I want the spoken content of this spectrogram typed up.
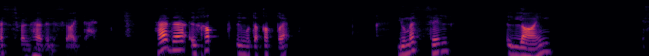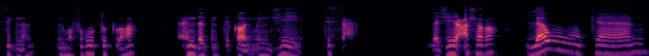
أسفل هذا ال slide تحت. هذا الخط المتقطع يمثل ال line ال signal المفروض تطلع عند الانتقال من J تسعة ل J عشرة لو كان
